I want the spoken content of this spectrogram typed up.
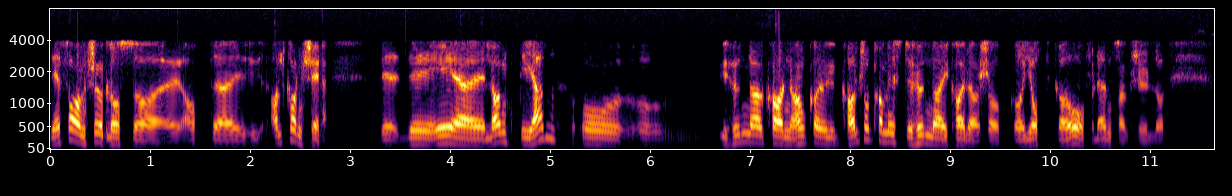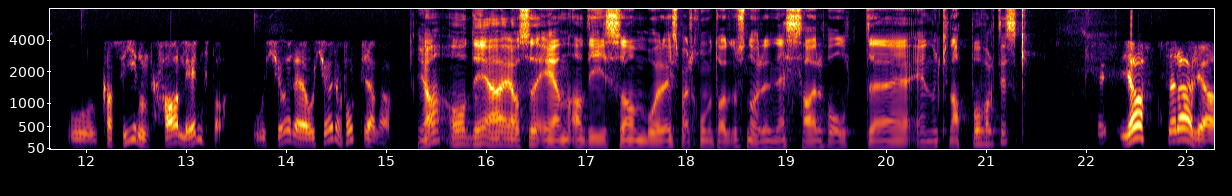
det sa han sjøl også, at uh, alt kan skje det, det er langt igjen. og, og hunder kan, han kan, Karlsson kan miste hunder i Karasjok, og Jotka òg, for den saks skyld. Og, Kasin haler innpå. Hun kjører, hun kjører fortere enn. Ja, og det er også en av de som vår ekspertkommentator Snorre Næss har holdt eh, en knapp på, faktisk. Ja, se der, ja.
